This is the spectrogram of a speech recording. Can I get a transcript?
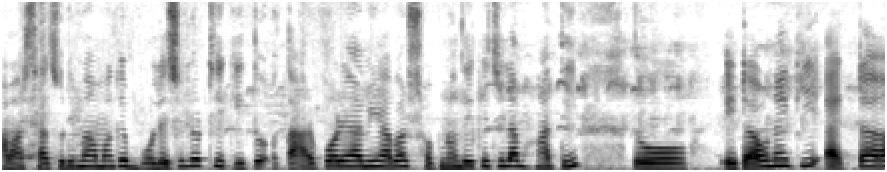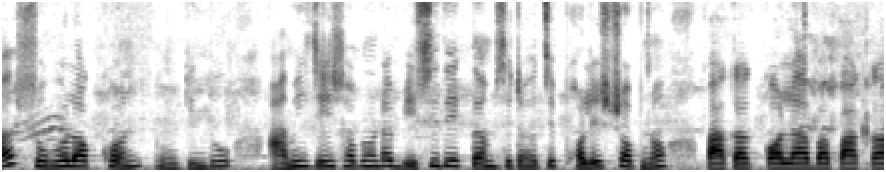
আমার শাশুড়িমা আমাকে বলেছিল ঠিকই। তো তারপরে আমি আবার স্বপ্ন দেখেছিলাম হাতি। তো এটাও নাকি একটা শুভ লক্ষণ। কিন্তু আমি যেই স্বপ্নটা বেশি দেখতাম সেটা হচ্ছে ফলের স্বপ্ন। পাকা কলা বা পাকা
